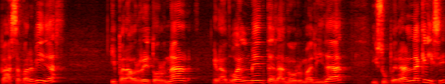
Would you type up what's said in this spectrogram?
para salvar vidas y para retornar gradualmente a la normalidad y superar la crisis,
